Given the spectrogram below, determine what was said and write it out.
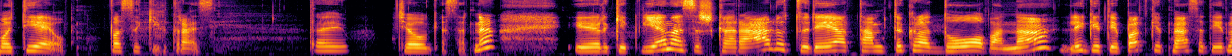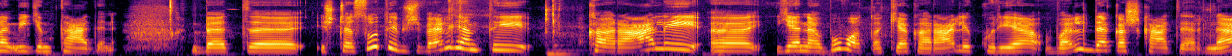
Motėjau, Pasakyk drąsiai. Taip. Džiaugiasi, ar ne? Ir kiekvienas iš karalių turėjo tam tikrą dovaną, lygiai taip pat kaip mes ateinam į gimtadienį. Bet e, iš tiesų, taip žvelgiant, tai karaliai, e, jie nebuvo tokie karaliai, kurie valdė kažką tai, ar ne,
